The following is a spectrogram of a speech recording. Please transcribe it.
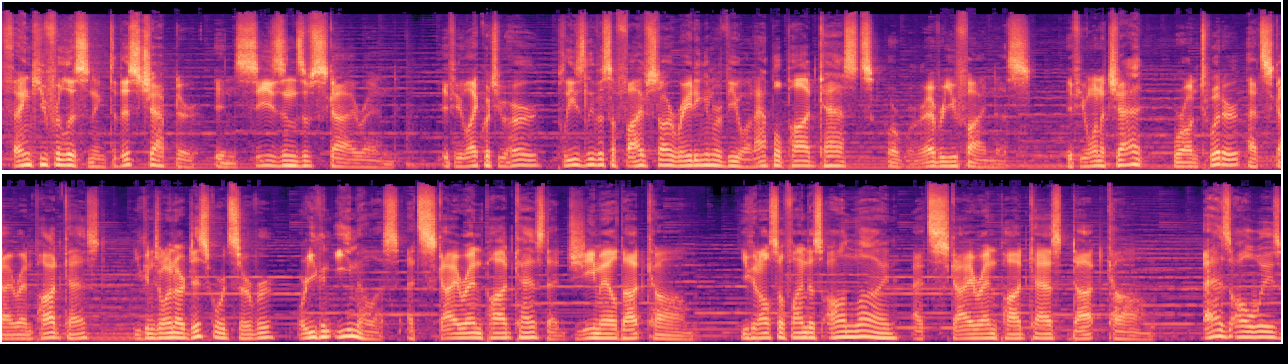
Thank you for listening to this chapter in Seasons of Skyrend. If you like what you heard, please leave us a five star rating and review on Apple Podcasts or wherever you find us. If you want to chat, we're on Twitter at Skyrend Podcast. You can join our Discord server, or you can email us at skyrendpodcast at gmail.com. You can also find us online at skyrendpodcast.com. As always,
